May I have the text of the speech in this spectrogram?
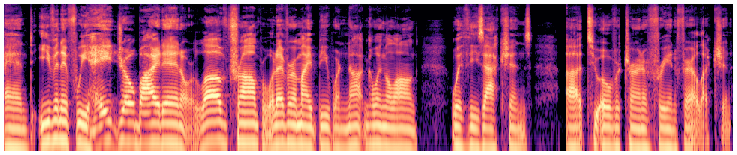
And even if we hate Joe Biden or love Trump or whatever it might be, we're not going along with these actions uh, to overturn a free and fair election.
